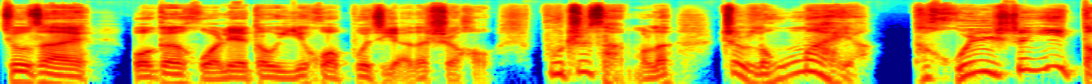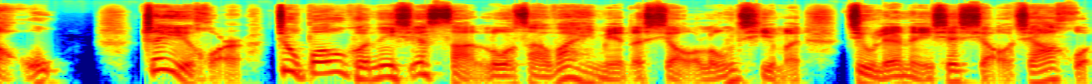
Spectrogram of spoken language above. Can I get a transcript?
就在我跟火烈都疑惑不解的时候，不知怎么了，这龙脉呀，它浑身一抖。这会儿，就包括那些散落在外面的小龙气们，就连那些小家伙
